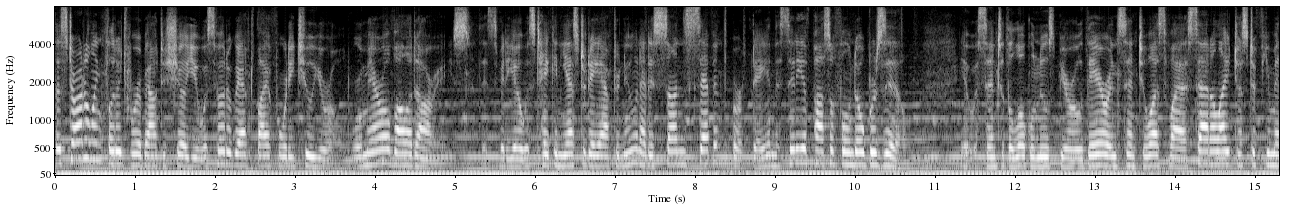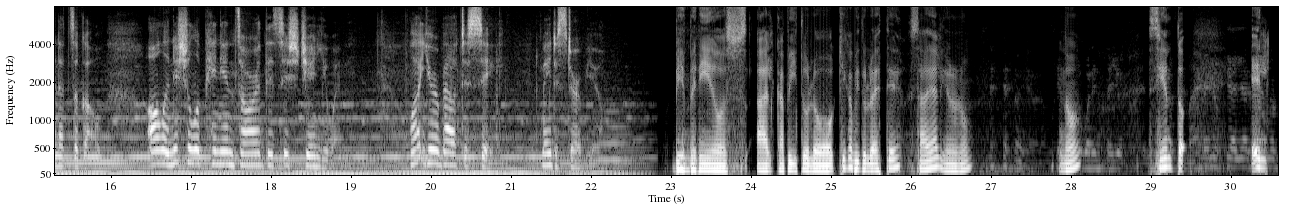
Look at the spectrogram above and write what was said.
The startling footage we're about to show you was photographed by a 42 year old, Romero Valadares. This video was taken yesterday afternoon at his son's seventh birthday in the city of Passo Fundo, Brazil. It was sent to the local news bureau there and sent to us via satellite just a few minutes ago. All initial opinions are this is genuine. What you're about to see may disturb you. Bienvenidos al capítulo. ¿Qué capítulo este? ¿Sabe alguien o no? ¿No? Ciento, el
